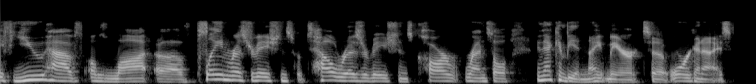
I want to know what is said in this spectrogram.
if you have a lot of plane reservations, hotel reservations, car rental, I mean, that can be a nightmare to organize.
